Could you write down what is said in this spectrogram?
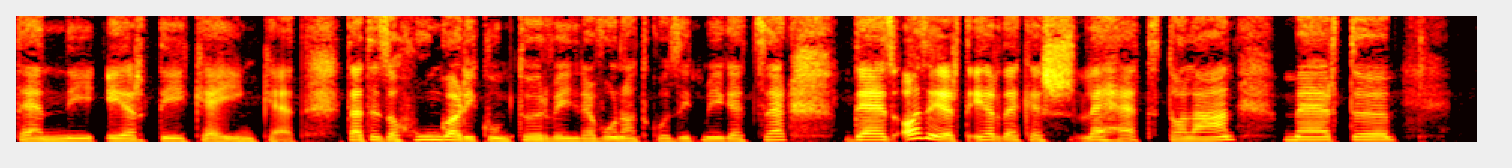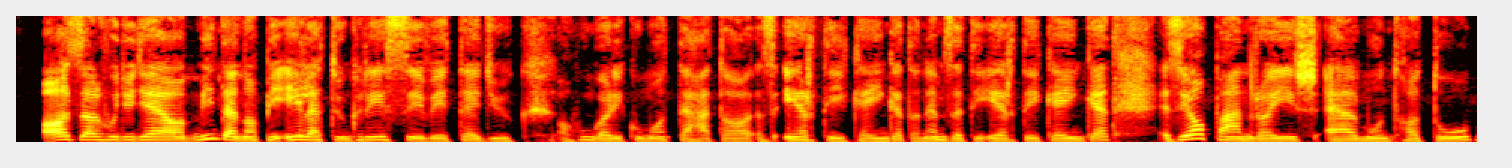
tenni értékeinket. Tehát ez a hungarikum törvényre vonatkozik még egyszer, de ez azért érdekes lehet talán, mert azzal, hogy ugye a mindennapi életünk részévé tegyük a hungarikumot, tehát az értékeinket, a nemzeti értékeinket, ez Japánra is elmondható,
